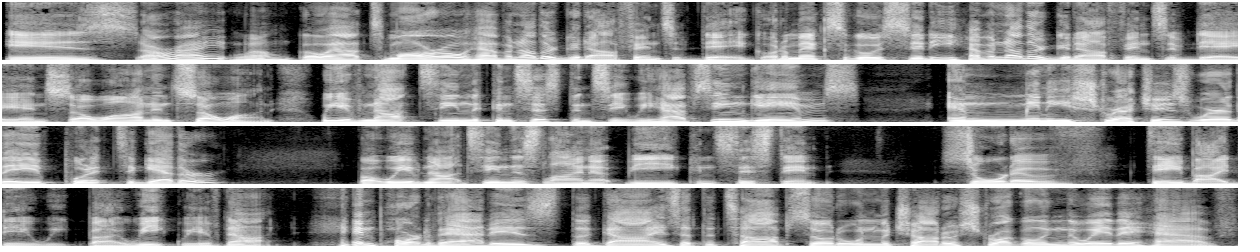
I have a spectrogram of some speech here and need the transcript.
Is all right, well, go out tomorrow, have another good offensive day. Go to Mexico City, have another good offensive day, and so on and so on. We have not seen the consistency. We have seen games and mini stretches where they've put it together, but we have not seen this lineup be consistent, sort of day by day, week by week. We have not. And part of that is the guys at the top, Soto and Machado, struggling the way they have.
